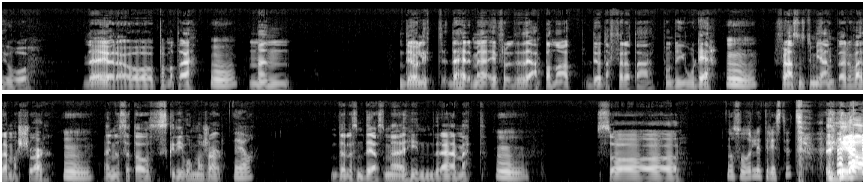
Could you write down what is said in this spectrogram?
Jo, det gjør jeg jo på en måte. Mm. Men det er jo litt det her med i forhold til de appene at Det er jo derfor at jeg på en måte gjorde det. Mm. For jeg syns det er mye enklere å være meg sjøl Mm. enn å sitte og skrive om meg sjøl. Ja. Det er liksom det som er hinderet mitt. Mm. Så Nå så du litt trist ut. Ja!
